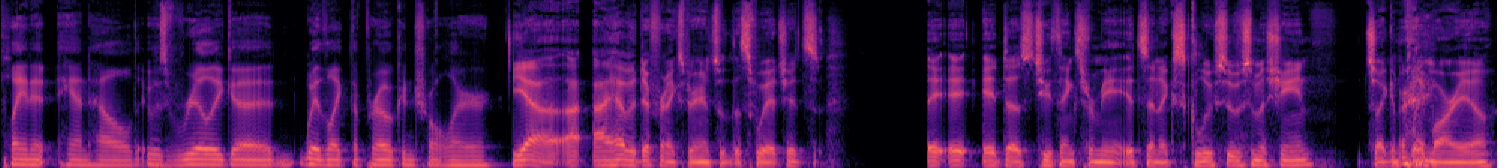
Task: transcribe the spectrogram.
playing it handheld. It was really good with like the pro controller. Yeah, I, I have a different experience with the Switch. It's it, it, it does two things for me. It's an exclusives machine, so I can play Right. Mario,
